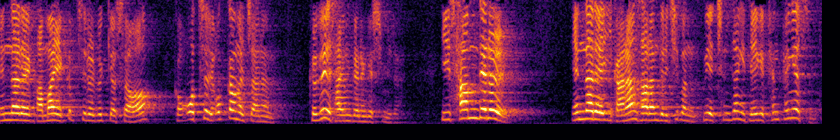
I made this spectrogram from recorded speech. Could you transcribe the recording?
옛날에 아마의 껍질을 벗겨서 그 옷을, 옷감을 짜는 그거에 사용되는 것입니다. 이 3대를 옛날에 이 가난한 사람들의 집은 위에 천장이 되게 평평했습니다.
